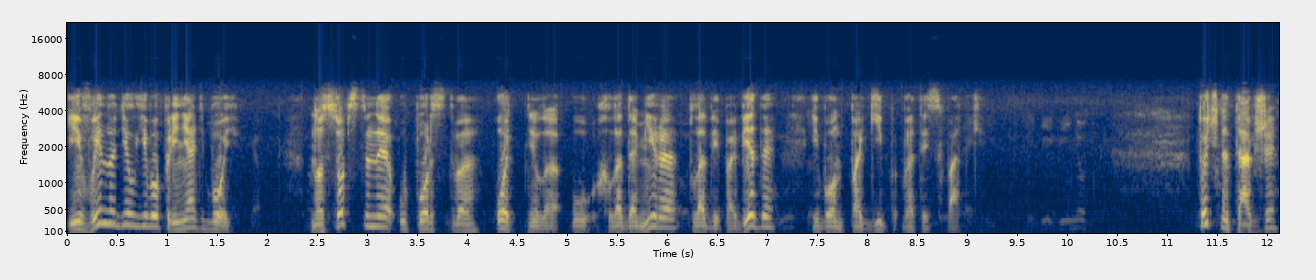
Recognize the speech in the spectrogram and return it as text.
и вынудил его принять бой. Но собственное упорство отняло у Хладомира плоды победы, ибо он погиб в этой схватке. Точно так же,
